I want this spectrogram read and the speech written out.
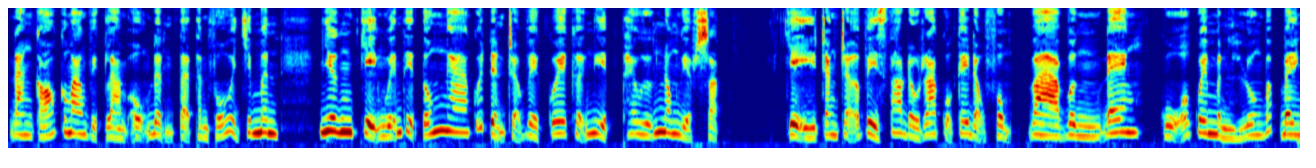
Đang có công an việc làm ổn định tại thành phố Hồ Chí Minh, nhưng chị Nguyễn Thị Tố Nga quyết định trở về quê khởi nghiệp theo hướng nông nghiệp sạch. Chị trăn trở vì sao đầu ra của cây đậu phụng và vừng đen của quê mình luôn bấp bênh.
